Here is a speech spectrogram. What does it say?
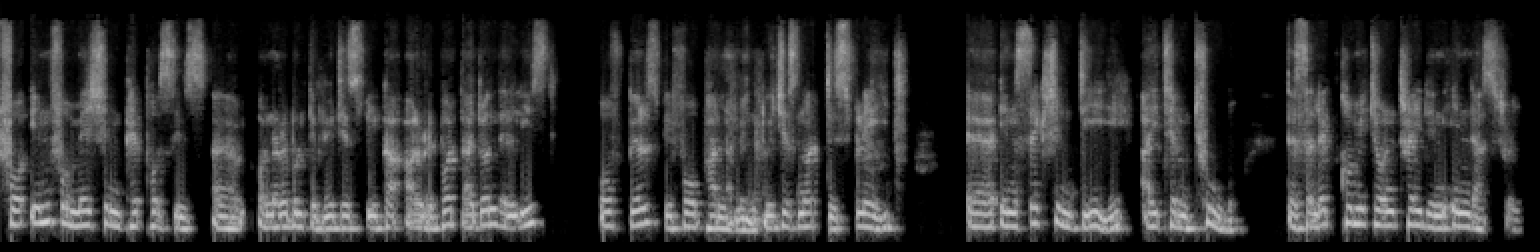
for information purposes, uh, Honorable Deputy Speaker, I'll report that on the list of bills before Parliament, which is not displayed. Uh, in Section D, Item 2, the Select Committee on Trade and Industry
